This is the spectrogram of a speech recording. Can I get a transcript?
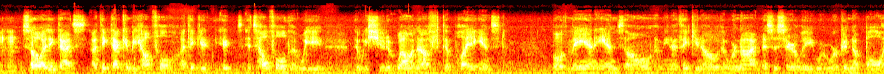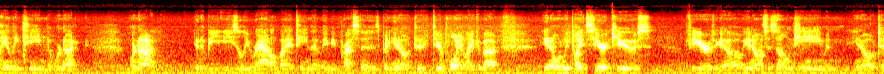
Mhm. so I think that's I think that can be helpful. I think it, it it's helpful that we that we shoot it well enough to play against both man and zone. I mean, I think you know that we're not necessarily we're, we're a good enough ball handling team that we're not we're not going to be easily rattled by a team that maybe presses. But you know, to, to your point, like about you know when we played Syracuse a few years ago, you know it's a zone team, and you know to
